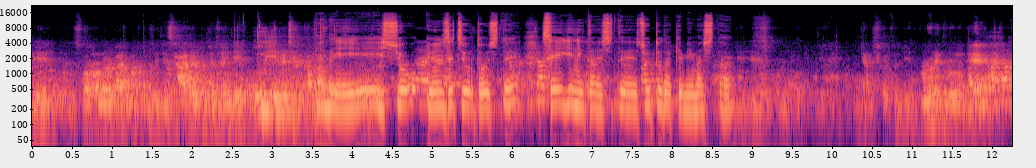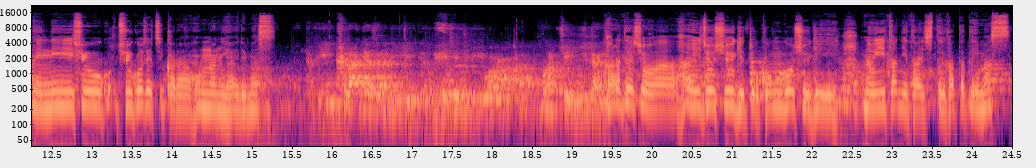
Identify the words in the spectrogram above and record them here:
어, 그리고 이제 어제 이제 서론을 마지막 통해서 이제 사를 통해서 이제 의의를 잠깐만 で一章4節を通して正義に対してちょっとだけ見ました。 이제 인장식을 이제 본론에 들어오는데 で2章15節から本論に入ります。 이 갈라디아서는 이 배제주의와 혼합주의 이단 カラテ書は排除主義と混合主義の異端に対して語っています。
